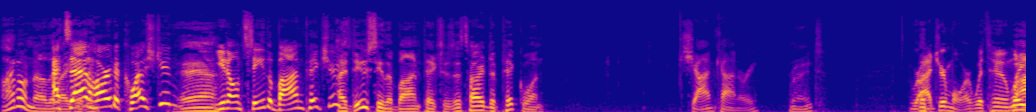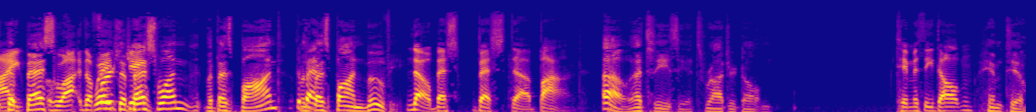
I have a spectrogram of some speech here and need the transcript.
I don't know that. That's I that hard a question. Yeah. You don't see the Bond pictures. I do see the Bond pictures. It's hard to pick one, Sean Connery, right? Roger Moore, with whom Wait, I the best. who I, the wait, the James- best one, the best Bond, The or the best- best Bond movie. No, best best uh, Bond. Oh, that's easy. It's Roger Dalton. Timothy Dalton, Him too.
